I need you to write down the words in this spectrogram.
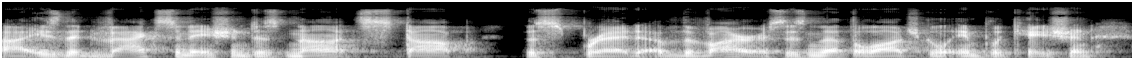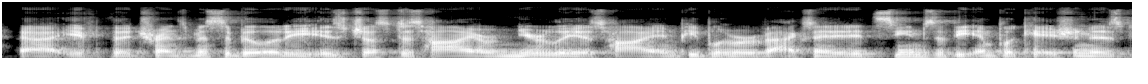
uh, is that vaccination does not stop the spread of the virus. Isn't that the logical implication? Uh, if the transmissibility is just as high or nearly as high in people who are vaccinated, it seems that the implication is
